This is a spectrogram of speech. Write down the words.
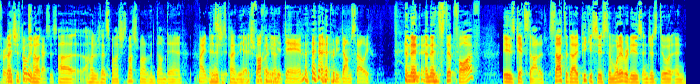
For Mate, she's probably not cases. uh, 100% smart. She's much smarter than Dumb Dan. Mate, And it's, just paying the it's extra. fucking but yeah. idiot Dan and pretty dumb Sally. and then and then step five is get started. Start today. Pick your system, whatever it is, and just do it. And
